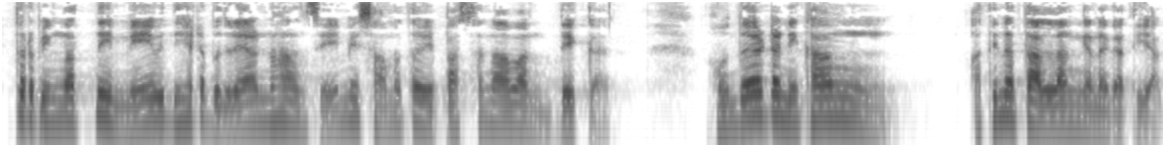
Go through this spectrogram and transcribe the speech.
ඒතර පින්වත්නි මේ විදිහට බුදුරජාණන් වහන්සේ මේ සමත විපස්සනාවන් දෙක හොඳට නිකන් අතින තල්ලන් යන ගතියක්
